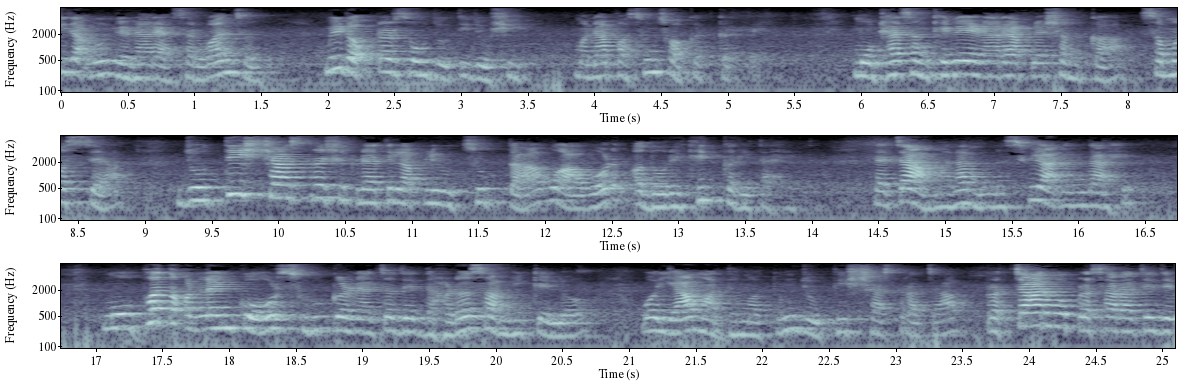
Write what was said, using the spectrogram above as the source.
माहिती जाणून घेणाऱ्या सर्वांचं मी डॉक्टर सौ ज्योती जोशी मनापासून स्वागत करते. मोठ्या संख्येने येणाऱ्या आपल्या शंका समस्या ज्योतिषशास्त्र शिकण्यातील आपली उत्सुकता व आवड अधोरेखित करीत आहेत. त्याचा आम्हाला मनस्वी आनंद आहे. मोफत ऑनलाईन कोर्स सुरू करण्याचं जे धाडस आम्ही केलं व या माध्यमातून ज्योतिषशास्त्राचा प्रचार व प्रसाराचे जे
